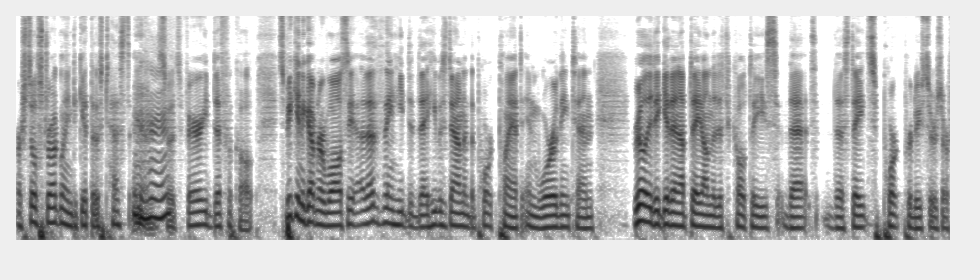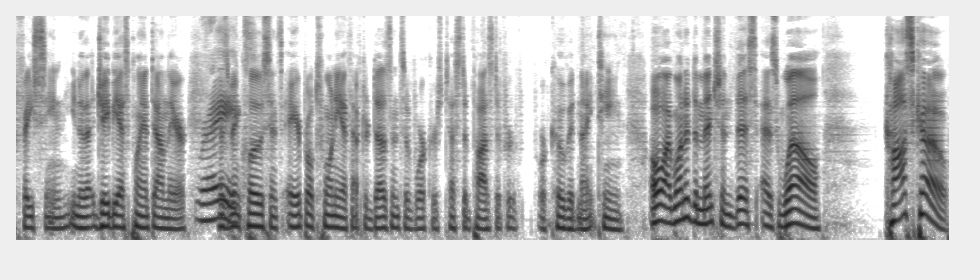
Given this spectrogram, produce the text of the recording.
are still struggling to get those tests in. Mhm. So it's very difficult. Speaking to Governor Walz, the other thing he did today, he was down at the pork plant in Worthington really to get an update on the difficulties that the state's pork producers are facing. You know, that JBS plant down there has been closed since April 20th after dozens of workers tested positive for, for COVID 19. Oh, I wanted to mention this as well. Costco.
